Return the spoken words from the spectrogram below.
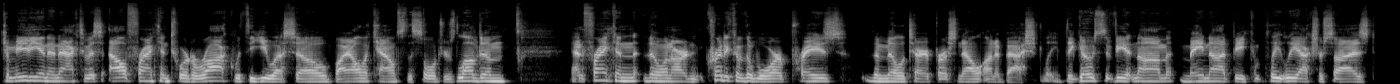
comedian and activist Al Franken toured Iraq with the USO. By all accounts, the soldiers loved him. And Franken, though an ardent critic of the war, praised the military personnel unabashedly. The ghosts of Vietnam may not be completely exorcised,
